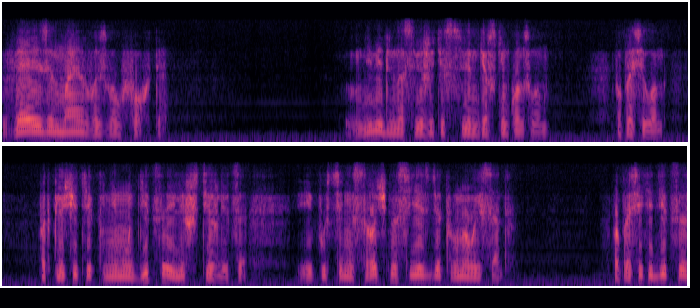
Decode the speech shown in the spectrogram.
Вейзенмайер вызвал Фохта. «Немедленно свяжитесь с венгерским консулом», — попросил он подключите к нему Дица или Штирлица, и пусть они срочно съездят в Новый Сад. Попросите Дица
